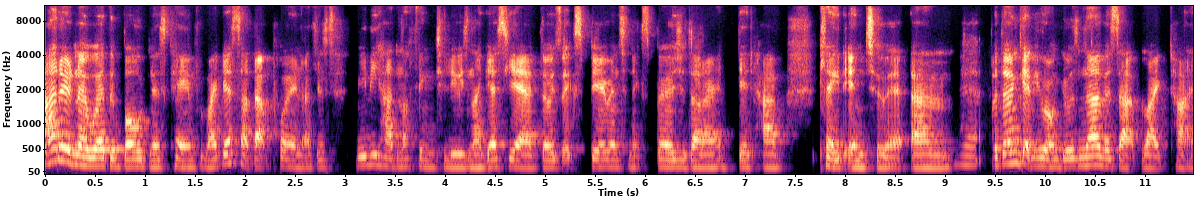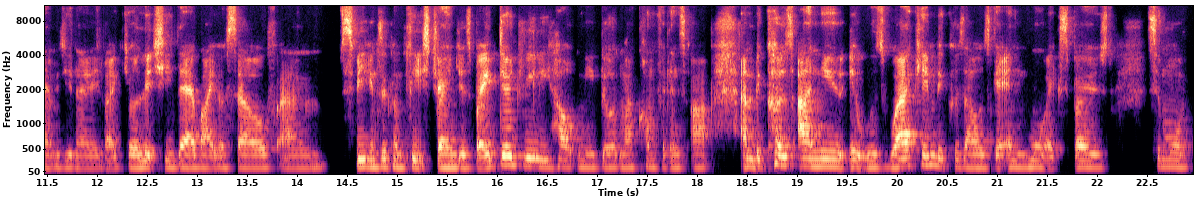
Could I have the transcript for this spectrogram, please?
I don't know where the boldness came from. I guess at that point, I just really had nothing to lose. And I guess, yeah, those experience and exposure that I did have played into it. Um, yeah. But don't get me wrong, it was nervous at like times, you know, like you're literally there by yourself, um, speaking to complete strangers. But it did really help me build my confidence up. And because I knew it was working, because I was getting more exposed to more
